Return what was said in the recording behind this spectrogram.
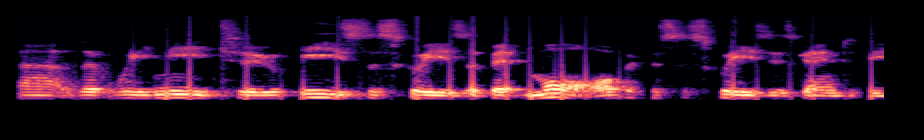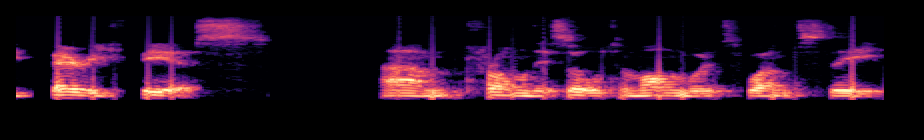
uh, that we need to ease the squeeze a bit more because the squeeze is going to be very fierce um, from this autumn onwards once the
